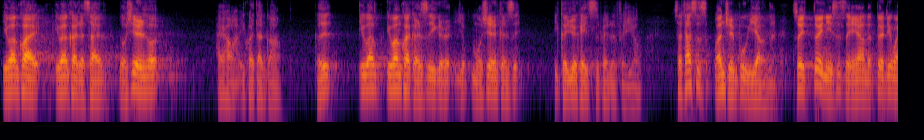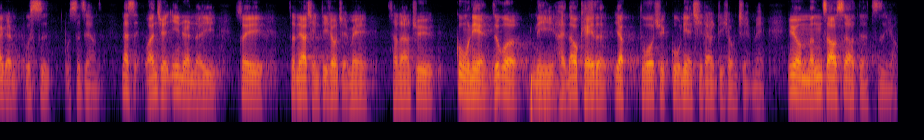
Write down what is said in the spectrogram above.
一万块一万块的餐，有些人说还好，一块蛋糕，可是一万一万块可能是一个人，有某些人可能是一个月可以支配的费用，所以它是完全不一样的。所以对你是怎样的，对另外一个人不是不是这样子，那是完全因人而异。所以真的要请弟兄姐妹常常去顾念，如果你很 OK 的，要多去顾念其他的弟兄姐妹，因为我们蒙召是要得自由。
